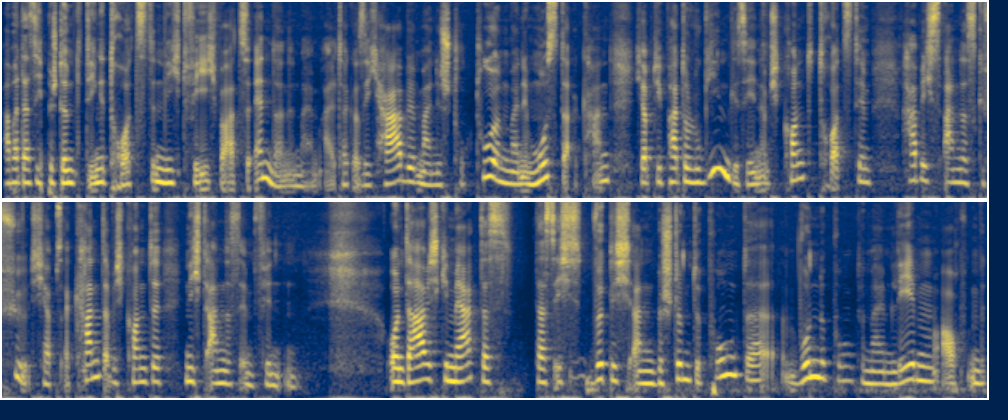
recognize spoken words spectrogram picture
aber dass ich bestimmte Dinge trotzdem nicht fähig war zu ändern in meinem Alltag. Also ich habe meine Strukturen, meine Muster erkannt, ich habe die Pathologien gesehen, aber ich konnte trotzdem, habe ich es anders gefühlt. Ich habe es erkannt, aber ich konnte nicht anders empfinden. Und da habe ich gemerkt, dass, dass ich wirklich an bestimmte Punkte, Wundepunkte in meinem Leben, auch mit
